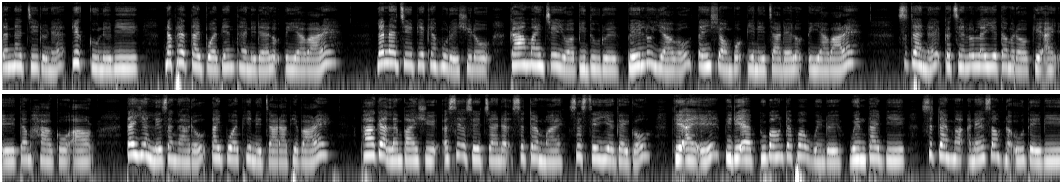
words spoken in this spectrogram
လက်နက်ကြီးတွေနဲ့ပစ်ကူနေပြီးနှစ်ဖက်တိုက်ပွဲပြင်းထန်နေတယ်လို့သိရပါတယ်။လက်နက်ကြီးပစ်ခတ်မှုတွေရှိလို့ကားမိုင်းကျေးရွာပြည်သူတွေဘေးလွတ်ရာကိုတင်းရှောင်ဖို့ပြင်နေကြတယ်လို့သိရပါတယ်။စစ်တပ်နဲ့ကချင်လွတ်လပ်ရေးတပ်မတော် KIA တပ်မဟာကိုအောင်တိုက်ရင်45တို့တိုက်ပွဲဖြစ်နေကြတာဖြစ်ပါတယ်။ ဖားကတ်လမ်းပိုင်းရှိအစစ်အစေးကျန်းတဲ့စစ်တပ်မိုင်းစစ်စေးရဲဂိတ်ကို KIA PDF ဘူပေါင်းတပ်ဖွဲ့ဝင်တွေဝင်တိုက်ပြီးစစ်တပ်မှအ ਨੇ ဆောက်2ဦးသေပြီး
